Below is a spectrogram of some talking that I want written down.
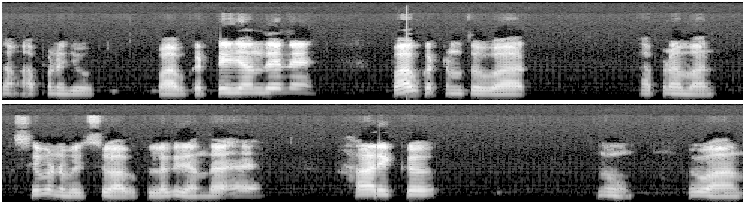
ਤਾਂ ਆਪਣੇ ਜੋ ਪਾਪ ਕੱਟੇ ਜਾਂਦੇ ਨੇ ਪਾਪ ਕੱਟਣ ਤੋਂ ਬਾਅਦ ਆਪਣਾ ਮਨ ਸਿਮਰਨ ਵਿੱਚ ਸੁਭਾਵਿਕ ਲੱਗ ਜਾਂਦਾ ਹੈ ਹਰ ਇੱਕ ਨੂੰ ਭਗਵਾਨ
